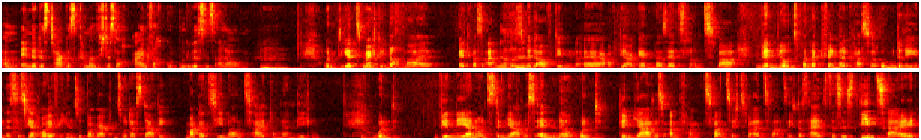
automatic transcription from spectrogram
am Ende des Tages kann man sich das auch einfach guten Gewissens erlauben. Mhm. Und jetzt möchte ich noch mal etwas anderes mhm. mit auf, den, äh, auf die Agenda setzen. Und zwar, wenn wir uns von der Quengelkasse umdrehen, ist es ja häufig in Supermärkten so, dass da die Magazine und Zeitungen liegen. Mhm. Und wir nähern uns dem Jahresende und dem Jahresanfang 2022. Das heißt, es ist die Zeit,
